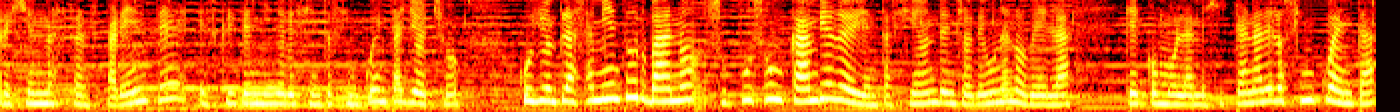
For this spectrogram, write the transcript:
región más transparente, escrita en 1958, cuyo emplazamiento urbano supuso un cambio de orientación dentro de una novela que, como la mexicana de los 50,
